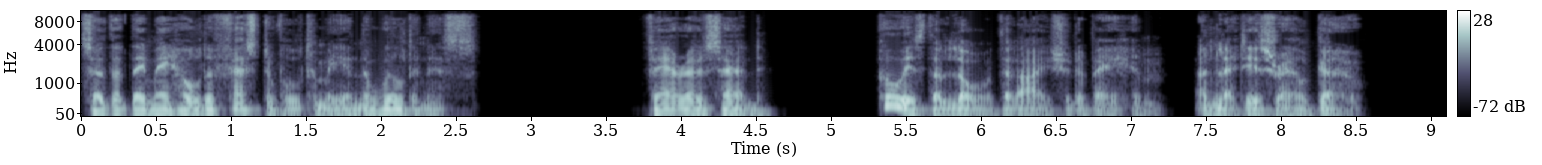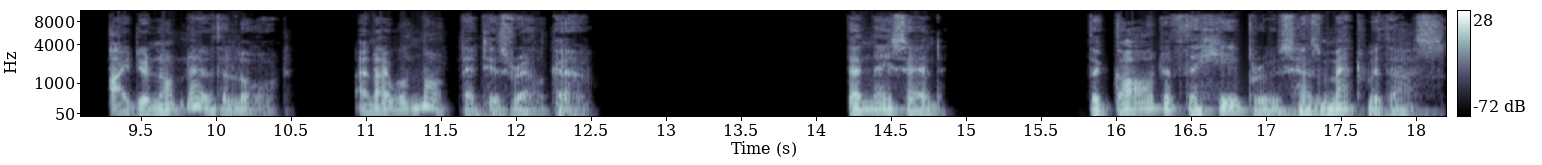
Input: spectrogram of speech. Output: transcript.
so that they may hold a festival to me in the wilderness. Pharaoh said, Who is the Lord that I should obey him? and let Israel go. I do not know the Lord, and I will not let Israel go. Then they said, The God of the Hebrews has met with us.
